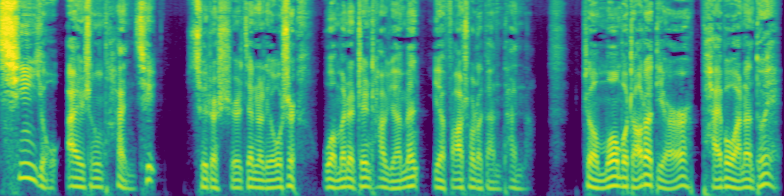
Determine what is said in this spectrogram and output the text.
亲友唉声叹气。随着时间的流逝，我们的侦查员们也发出了感叹：呢，这摸不着的底儿，排不完的队，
